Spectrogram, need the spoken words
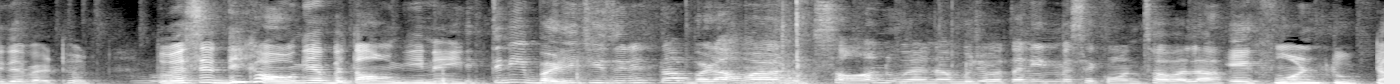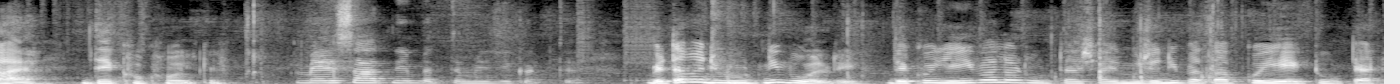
इधर बैठो। तुम्हें सिर्फ़ दिखाऊँगी बताऊँगी नहीं। इतनी बड़ी चीज़ इतना बड़ा हमारा नुकसान हुआ है ना मुझे पता नहीं इनमें से कौन सा वाला। एक फ़ोन टूटा है देखो खोल के। मेरे साथ नहीं बदतमीजी करते। बेटा मैं झूठ नहीं बोल रही। देखो यही वाला टूटा है शायद। मुझे नहीं पता आपको ये एक टूटा है।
